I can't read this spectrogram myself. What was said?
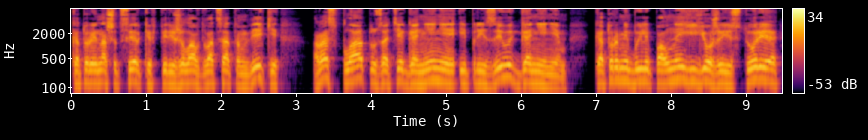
которые наша церковь пережила в XX веке, расплату за те гонения и призывы к гонениям, которыми были полны ее же история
